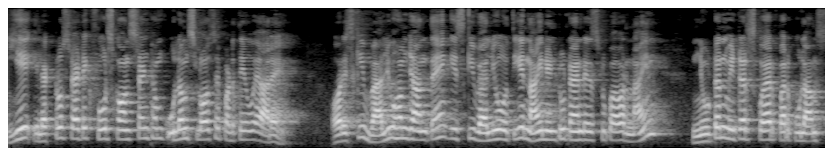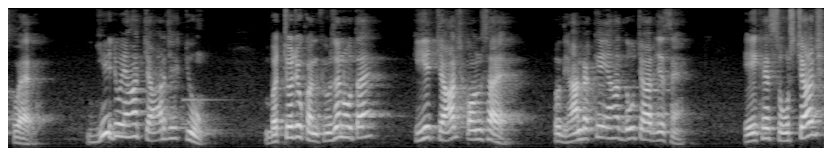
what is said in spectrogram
ये इलेक्ट्रोस्टैटिक फोर्स कांस्टेंट हम कूलम्स लॉ से पढ़ते हुए आ रहे हैं। और इसकी वैल्यू हम जानते हैं कि इसकी वैल्यू होती है nine into ten raise to power nine newton metre square पर कूलाम स्क्वायर ये जो यहाँ चार्ज है क्यों? बच्चों, जो कंफ्यूजन होता है कि ये चार्ज कौन सा है तो ध्यान रखें यहाँ दो चार्जेस हैं। एक है सोर्स चार्ज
